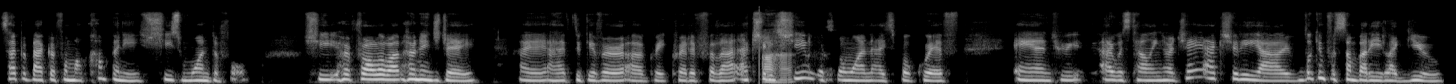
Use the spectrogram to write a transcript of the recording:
cyberbacker from our company. She's wonderful. She her follow up. Her name's Jay. I, I have to give her uh, great credit for that. Actually, uh-huh. she was the one I spoke with, and we, I was telling her, Jay, actually, I'm uh, looking for somebody like you.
